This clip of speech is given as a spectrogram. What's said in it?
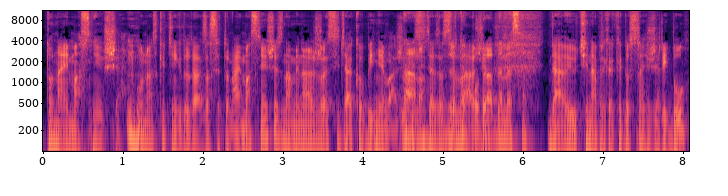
to najmasnejšie. Mm-hmm. U nás, keď niekto dá zase to najmasnejšie, znamená, že si ťa akoby nevážia. Áno, si ťa zase vážia. meso. Dajú ti napríklad, keď dostaneš rybu,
